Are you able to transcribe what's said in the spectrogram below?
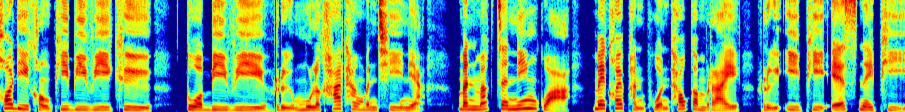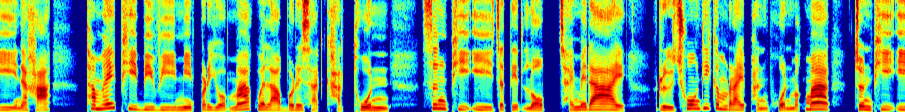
ข้อดีของ PBV คือตัว BV หรือมูลค่าทางบัญชีเนี่ย มันมักจะนิ่งกว่า ไม่ค่อยผันผวนเท่ากำไร หรือ EPS ใน PE นะคะทำให้ PBV มีประโยชน์มากเวลาบริษัทขาดทุน ซึ่ง PE จะติดลบใช้ไม่ได้ หรือช่วงที่กำไรผันผวนมากๆ จน PE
